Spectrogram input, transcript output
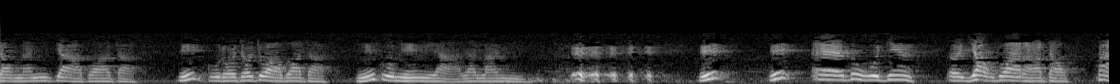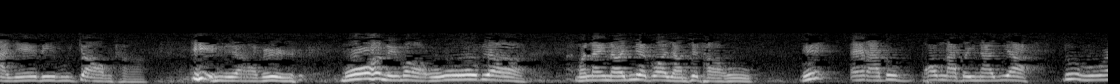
ဒေါင်နန်းကြီးကြသွားတာဟင်ကိုတော်ကြောကြွသွားတာဟင်ကိုမြင်နေရဗျာလမ်းကြီးဟင်ဟင်အဲသူ့ကိုချင်းရောက်သွားတာတော့ ဖရဲသေးဘူးကြောက်တာကြည့်နေရပြီမောနေမဟိုးဗျာမနိုင်တာကြီးနဲ့သွားရံဖြစ်တာဟိုဟင်အဲ့ဒါသူဖောင်းနာပိန်နာကြီးကသူ့ဟိုက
